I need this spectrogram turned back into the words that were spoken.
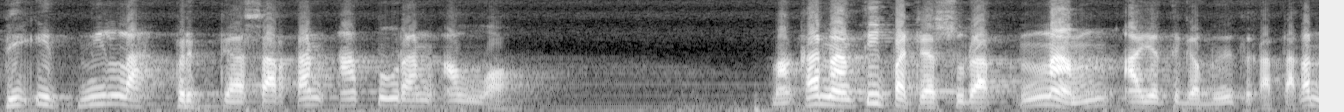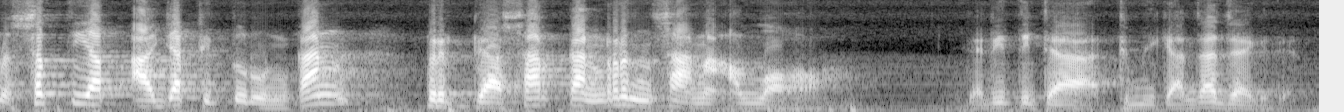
biidnillah berdasarkan aturan Allah. Maka nanti pada surat 6 ayat 30 itu dikatakan setiap ayat diturunkan berdasarkan rencana Allah. Jadi tidak demikian saja gitu. Nah,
